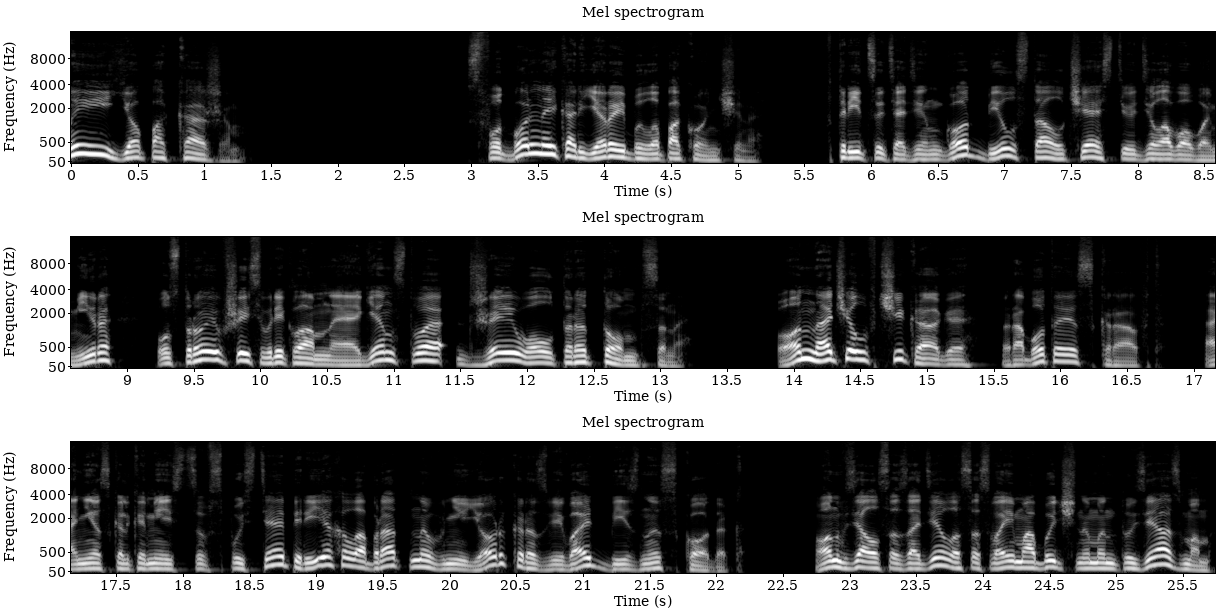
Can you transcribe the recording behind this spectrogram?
Мы ее покажем. С футбольной карьерой было покончено. В 31 год Билл стал частью делового мира, устроившись в рекламное агентство Джей Уолтера Томпсона. Он начал в Чикаго, работая с Крафт, а несколько месяцев спустя переехал обратно в Нью-Йорк развивать бизнес Кодек. Он взялся за дело со своим обычным энтузиазмом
